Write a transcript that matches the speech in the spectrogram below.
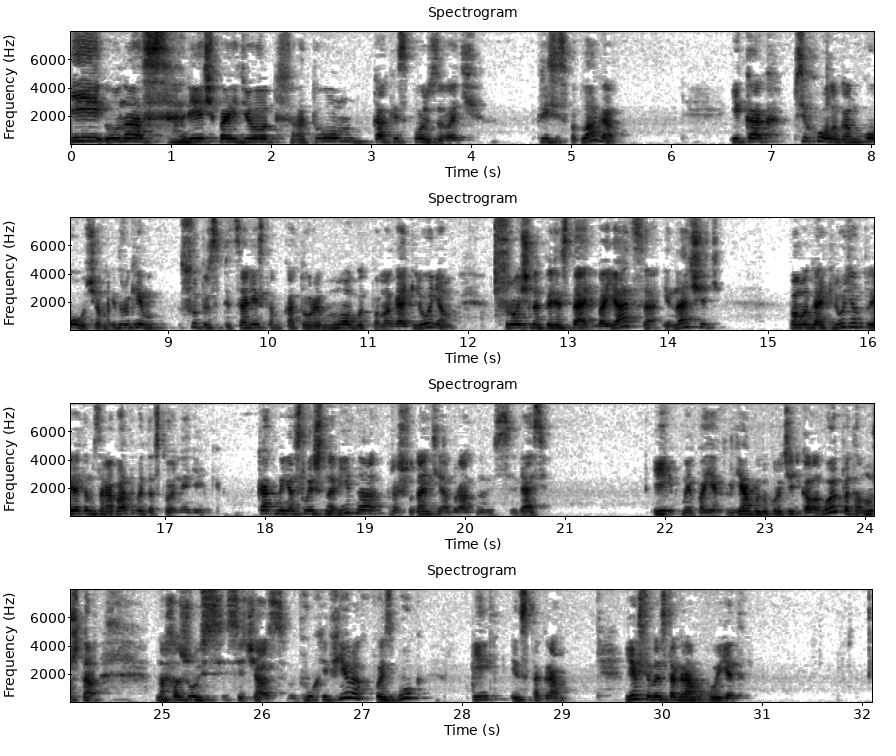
и у нас речь пойдет о том, как использовать кризис во благо, и как психологам, коучам и другим суперспециалистам, которые могут помогать людям, срочно перестать бояться и начать помогать людям, при этом зарабатывать достойные деньги. Как меня слышно, видно, прошу дайте обратную связь. И мы поехали. Я буду крутить головой, потому что нахожусь сейчас в двух эфирах, Facebook и Instagram. Если в Инстаграм выйдет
